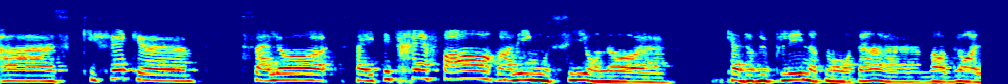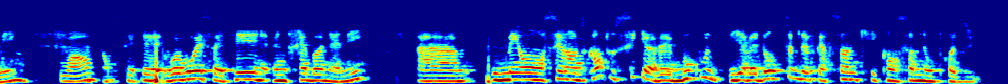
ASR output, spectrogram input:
ce qui fait que ça a, ça a été très fort en ligne aussi. On a quadruplé notre montant euh, vendu en ligne. Wow. Donc, c'était, oui, oui, ça a été une, très bonne année. Euh, mais on s'est rendu compte aussi qu'il y avait beaucoup, il y avait d'autres types de personnes qui consomment nos produits.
